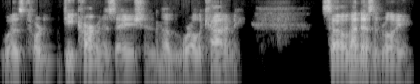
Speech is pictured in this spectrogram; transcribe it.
was toward decarbonization mm-hmm. of the world economy. So that doesn't really,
